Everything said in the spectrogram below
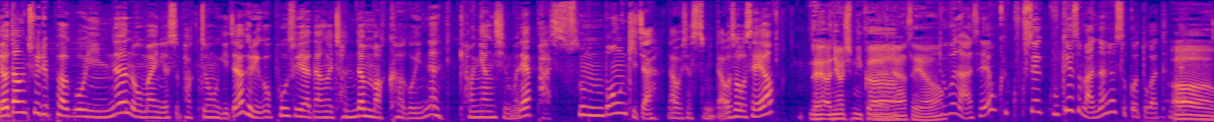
여당 출입하고 있는 오마이뉴스 박정호 기자 그리고 보수 야당을 전담마크하고 있는 경향신문의 박순봉 기자 나오셨습니다. 어서 오세요. 네, 안녕하십니까. 네, 안녕하세요. 두 분 아세요? 그 국세, 국회에서 만나셨을 것도 같은데. 아,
